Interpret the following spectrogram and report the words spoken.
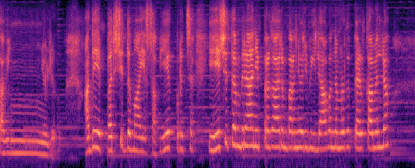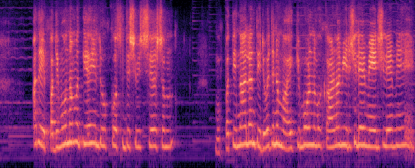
കവിഞ്ഞൊഴുകും. അതേ പരിശുദ്ധമായ സഭയെക്കുറിച്ച് യേശു തമ്പുരാൻ ഇപ്രകാരം പറഞ്ഞ ഒരു വിലാപം നമ്മൾക്ക് കേൾക്കാമല്ലോ. അതെ പതിമൂന്നാം അധ്യായം ലൂക്കോസിന്റെ സുവിശേഷം മുപ്പത്തിനാലാം തിരുവചനം വായിക്കുമ്പോൾ നമുക്ക് കാണാം എരിശിലേമേ എരിശിലേമേ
